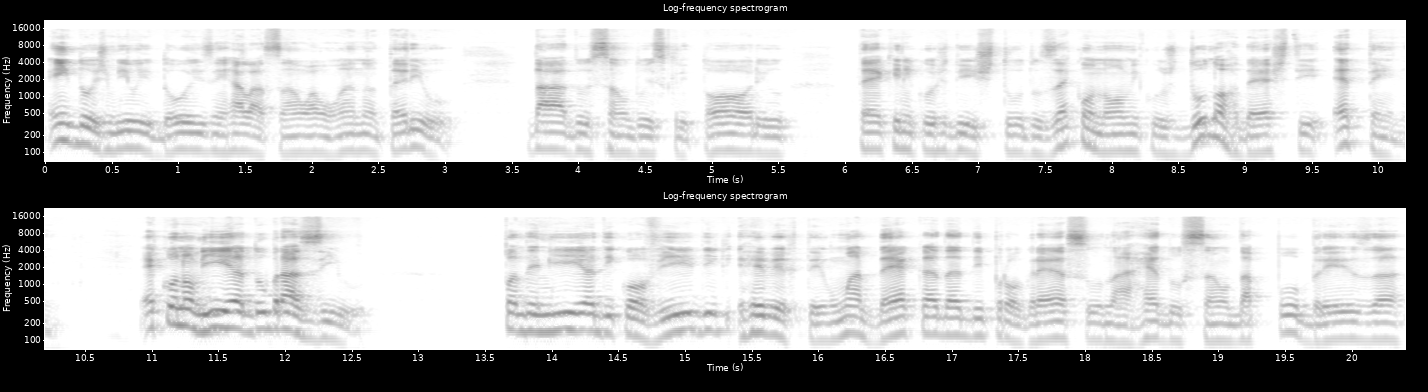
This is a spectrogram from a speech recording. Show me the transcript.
em 2002 em relação ao ano anterior. Dados são do escritório Técnicos de Estudos Econômicos do Nordeste, ETENE. Economia do Brasil. Pandemia de Covid reverteu uma década de progresso na redução da pobreza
